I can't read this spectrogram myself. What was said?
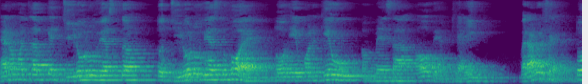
એનો મતલબ કે 0 નું વ્યસ્ત, તો 0 નું વ્યસ્ત હોય, તો એ પણ કેવું? હંમેશા અવ્યાખ્યાયિત. બરાબર છે? તો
